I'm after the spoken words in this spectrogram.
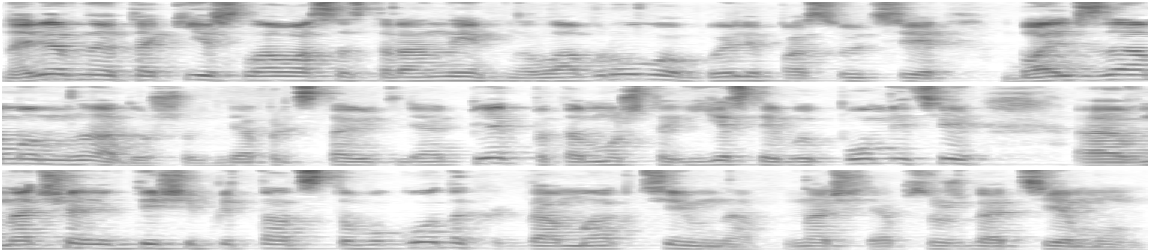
Наверное, такие слова со стороны Лаврова были, по сути, бальзамом на душу для представителей ОПЕК, потому что, если вы помните, э, в начале 2015 года, когда мы активно начали обсуждать тему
